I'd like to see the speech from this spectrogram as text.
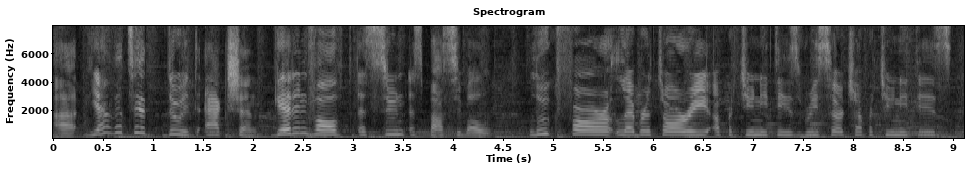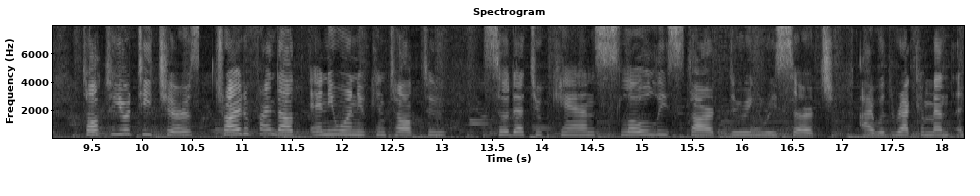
Uh, yeah, that's it. Do it. Action. Get involved as soon as possible. Look for laboratory opportunities, research opportunities. Talk to your teachers. Try to find out anyone you can talk to so that you can slowly start doing research. I would recommend a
